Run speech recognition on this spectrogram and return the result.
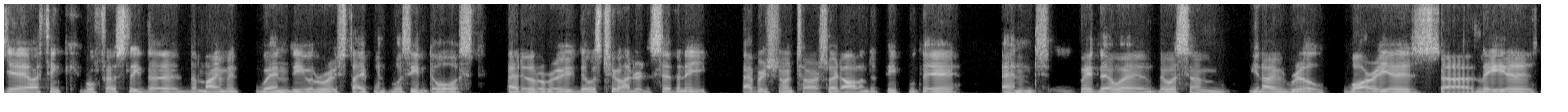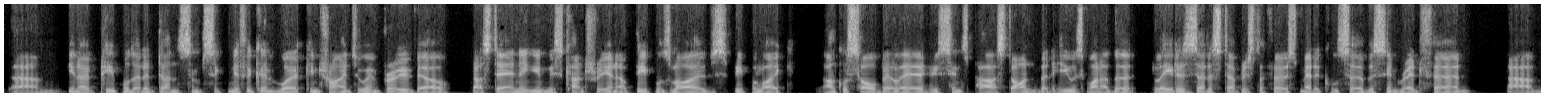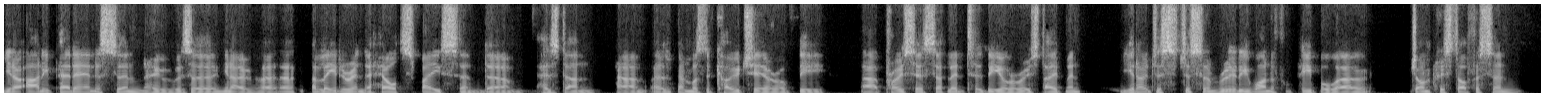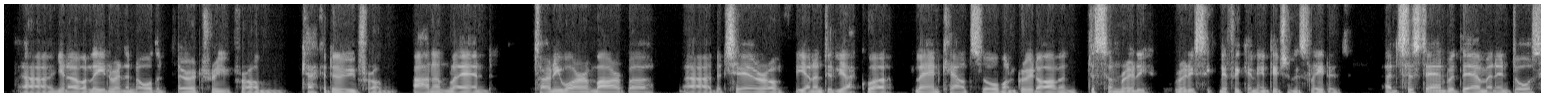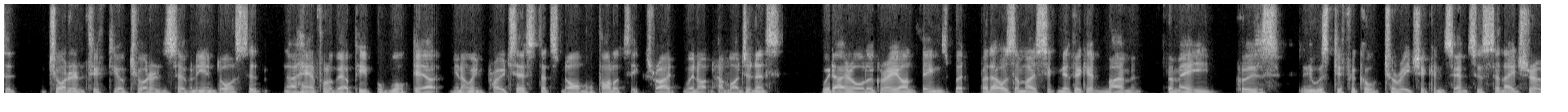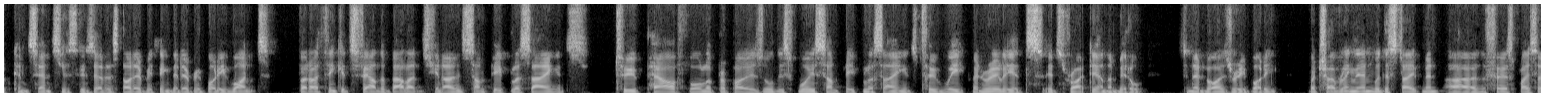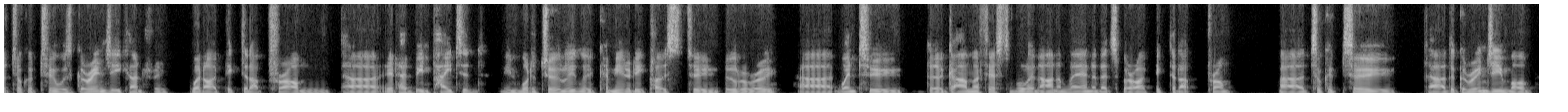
Yeah, I think. Well, firstly, the the moment when the Uluru Statement was endorsed at Uluru, there was 270 Aboriginal and Torres Strait Islander people there, and there were there were some you know real warriors, uh, leaders, um, you know, people that had done some significant work in trying to improve our, our standing in this country and our people's lives. People like Uncle Sol Bellear, who's since passed on, but he was one of the leaders that established the first medical service in Redfern. Um, you know, Aunty Pat Anderson, who was a you know a, a leader in the health space and um, has done um, and was the co-chair of the uh, process that led to the Uluru Statement you know, just just some really wonderful people. Uh, John Christophersen, uh, you know, a leader in the Northern Territory from Kakadu, from Arnhem Land. Tony Wurramarrba, uh, the chair of the Anindilyakwa Land Council on Groote Eylandt, Just some really, really significant Indigenous leaders. And to stand with them and endorse it, 250 of 270 endorsed it. A handful of our people walked out, you know, in protest. That's normal politics, right? We're not homogenous we don't all agree on things, but but that was the most significant moment for me because it was difficult to reach a consensus. The nature of consensus is that it's not everything that everybody wants, but I think it's found a balance. You know, some people are saying it's too powerful a proposal, this voice. Some people are saying it's too weak, when really it's it's right down the middle. It's an advisory body. But traveling then with the statement, uh, the first place I took it to was Gurindji country. When I picked it up from, uh, it had been painted in Mutitjulu, the community close to Uluru. Uh, went to the Garma Festival in Arnhem Land, and that's where I picked it up from. Uh, took it to uh, the Gurindji mob,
